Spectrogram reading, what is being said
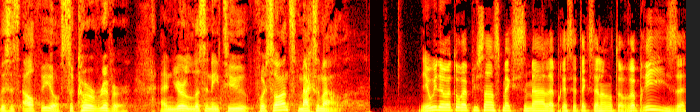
This is Alfie of Sakura River, and you're listening to Puissance Maximale. Et oui, de retour à puissance maximale après cette excellente reprise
